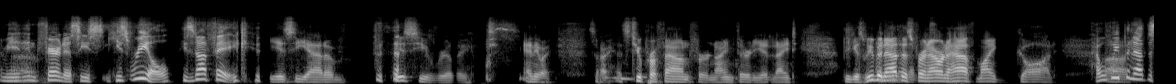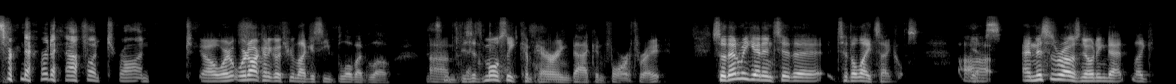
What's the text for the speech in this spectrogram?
I mean, in Um, fairness, he's he's real. He's not fake. Is he Adam? Is he really? anyway, sorry, that's too profound for 9:30 at night because we've been at this for an hour and a half. My God, How have we Uh, been at this for an hour and a half on Tron? oh, we're we're not going to go through Legacy blow by blow um, because it's mostly comparing back and forth, right? So then we get into the to the light cycles. Uh, yes. And this is where I was noting that, like,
